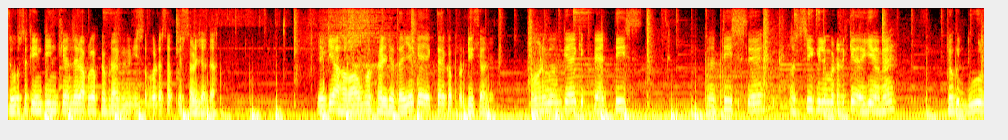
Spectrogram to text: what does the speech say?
दो से तीन दिन के अंदर आपका फेफड़ा वगैरह सब कुछ सड़ जाता। है ये क्या हवाओं में फैल जाता है? ये क्या एक तरह का प्रदूषण है? हमारे में क्या है कि पैंतीस पैंतीस से अस्सी किलोमीटर के एरिया में जो कि दूर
